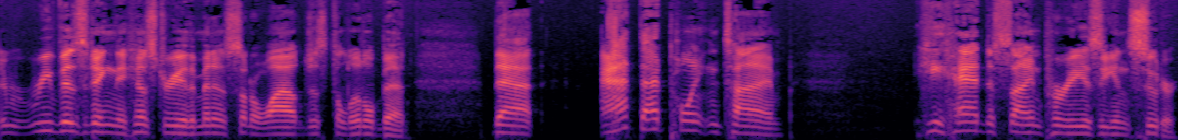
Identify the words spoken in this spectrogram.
revisiting the history of the Minnesota Wild just a little bit, that at that point in time, he had to sign Parise and Suter.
